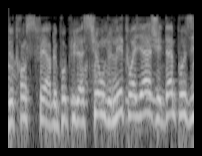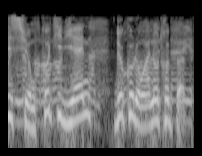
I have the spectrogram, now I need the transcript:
de transfert de population, de nettoyage et d'imposition quotidienne de colons à notre peuple.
